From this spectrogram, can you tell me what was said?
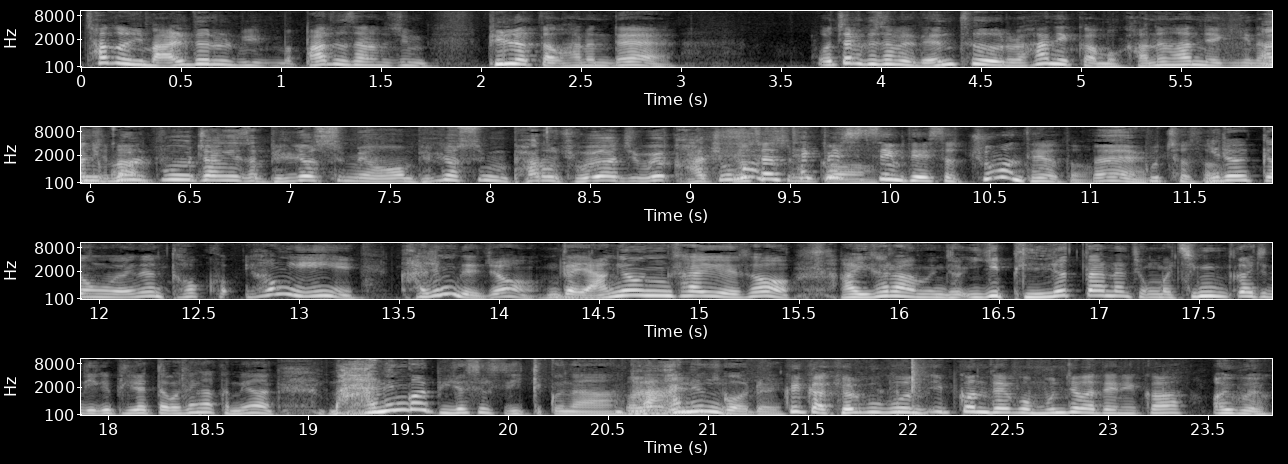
차도 이 말들을 받은 사람도 지금 빌렸다고 하는데 어차피 그 사람이 렌트를 하니까 뭐 가능한 얘기긴 아니, 하지만 아니 골프장에서 빌렸으면 빌렸으면 바로 줘야지 왜 가져갔습니까? 요새 택배 시스템이 돼 있어 주면 돼요 더 네. 붙여서 이럴 경우에는 더 형이 가중되죠. 그러니까 네. 양형 사이에서 아 이 사람은 이게 빌렸다는 정말 지금까지도 이게 빌렸다고 생각하면 많은 걸 빌렸을 수 있겠구나 네. 많은 그렇죠. 거를 그러니까 결국은 입건되고 문제가 되니까 아이고야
